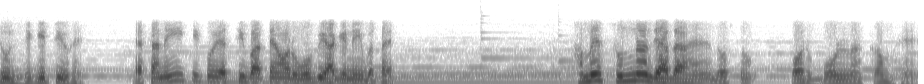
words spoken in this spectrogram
जो नेगेटिव है। ऐसा नहीं कि कोई अच्छी बातें और वो भी आगे नहीं बताए। हमें सुनना ज़्यादा है दोस्तों और बोलना कम है।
